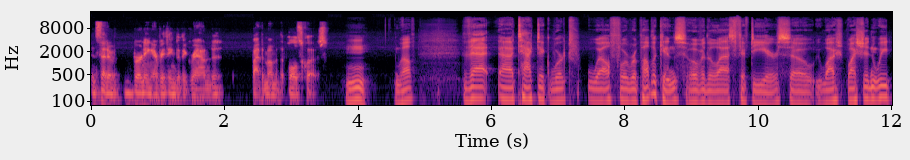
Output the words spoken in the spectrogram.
instead of burning everything to the ground by the moment the polls close mm. well that uh, tactic worked well for Republicans over the last 50 years. So why why shouldn't we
